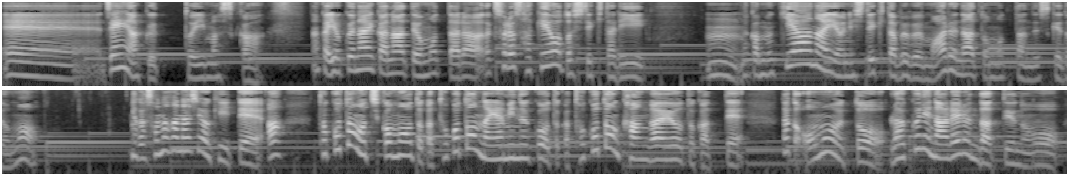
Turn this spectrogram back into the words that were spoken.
えー、善悪と言いますか、なんか良くないかなって思ったら、それを避けようとしてきたり、うん、なんか向き合わないようにしてきた部分もあるなと思ったんですけども、なんかその話を聞いて、あ、とことん落ち込もうとか、とことん悩み抜こうとか、とことん考えようとかって、なんか思うと楽になれるんだっていうのを、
